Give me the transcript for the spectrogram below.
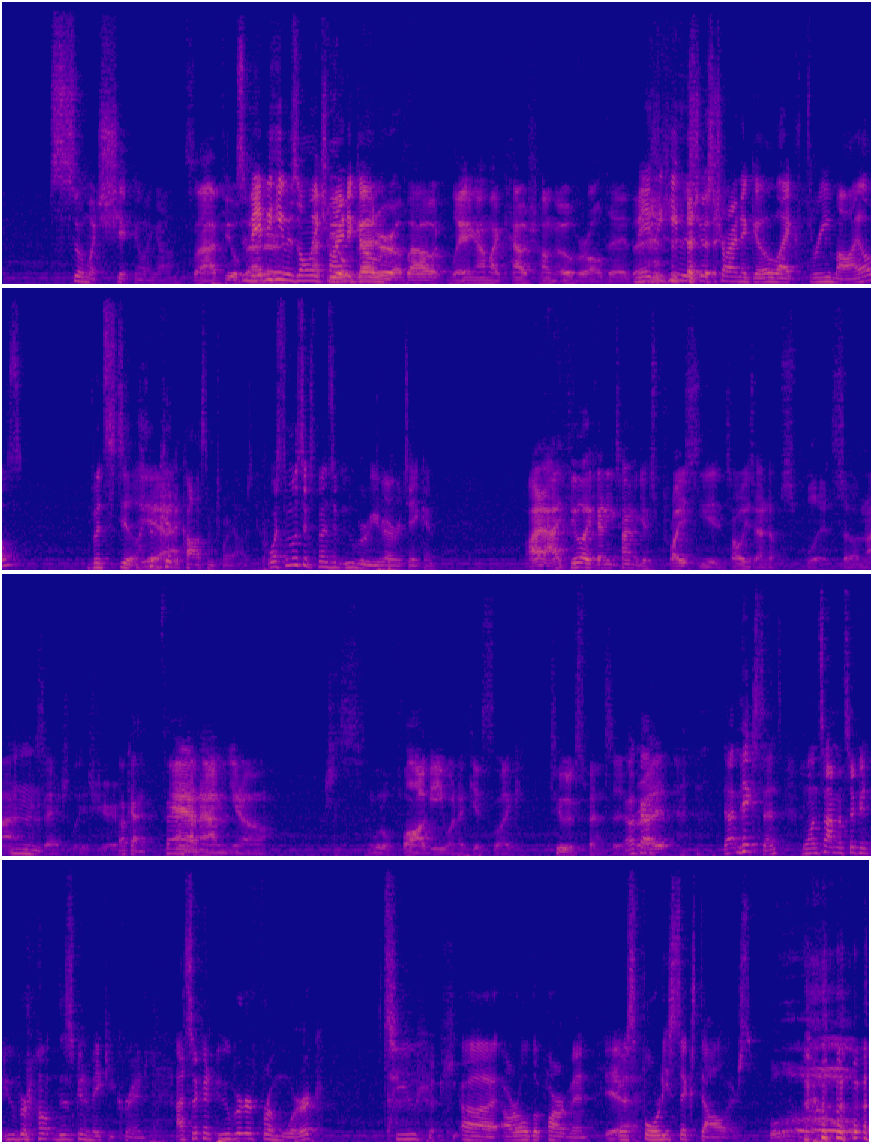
so much shit going on. So I feel. So maybe he was only I trying feel to go- better about laying on my couch hungover all day. But Maybe he was just trying to go like three miles, but still, it could have cost him twenty dollars. What's the most expensive Uber you've ever taken? I, I feel like anytime it gets pricey, it's always end up split. So I'm not Mm. exactly sure. Okay, fair and enough. I'm you know just a little foggy when it gets like too expensive. Okay. Right? That makes sense. One time I took an Uber home. This is gonna make you cringe. I took an Uber from work to uh, our old apartment. It was forty six dollars. Whoa.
